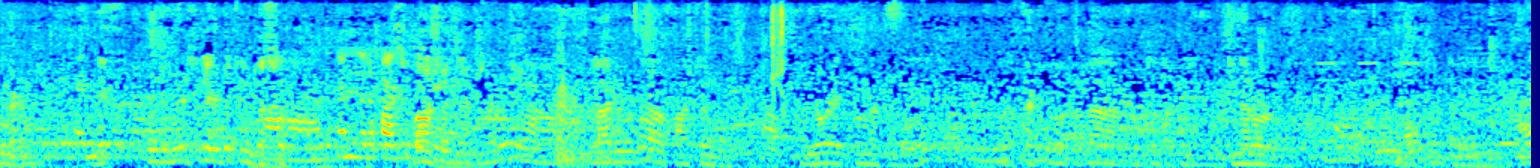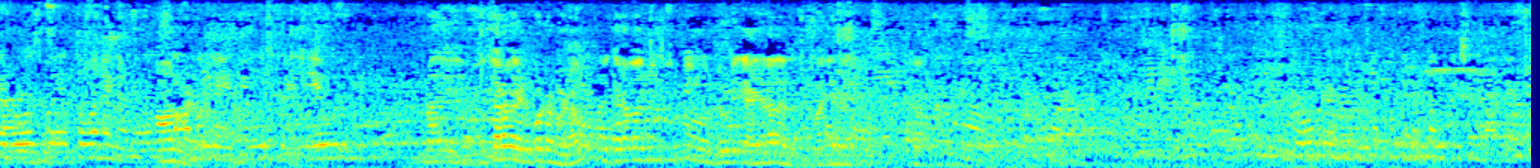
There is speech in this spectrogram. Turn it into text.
మేడం ట్వంటీ మినిట్స్ లేట్ వచ్చింది బస్సు ఫాస్ట్ వచ్చినట్టున్నారు లారీ కూడా ఫాస్ట్ ఉంది లోడ్ ఎక్కున్నట్టుంది కట్టు చిన్న రోడ్ ఉంది. మీది? వికారాబాద్ ఎయిర్పోర్ట్ మేడం వికారాబాద్ నుంచి మేము డ్యూటీకి హైదరాబాద్ వెళ్తాం కనిపించింది నాకైతే.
